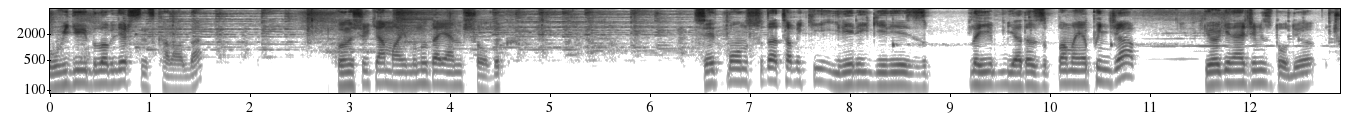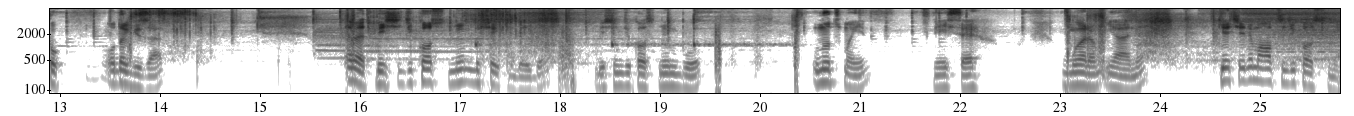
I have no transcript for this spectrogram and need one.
o videoyu bulabilirsiniz kanalda. Konuşurken maymunu da yenmiş olduk. Set bonusu da tabii ki ileri geri zıplayıp ya da zıplama yapınca gölge enerjimiz doluyor. Çok o da güzel. Evet 5. kostümüm bu şekildeydi. 5. kostümüm bu. Unutmayın. Neyse. Umarım yani. Geçelim 6. kostüme.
